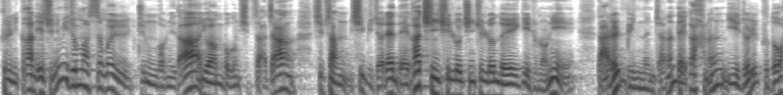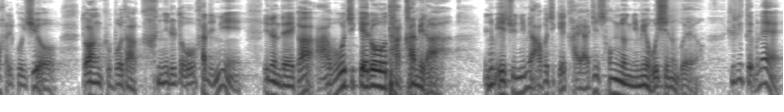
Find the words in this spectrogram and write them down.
그러니까 예수님이 이런 말씀을 주는 겁니다. 요한복음 14장 13, 12절에 내가 진실로 진실로 너에게 이르노니 나를 믿는 자는 내가 하는 일을 그도 할 것이요 또한 그보다 큰 일도 하리니 이는 내가 아버지께로 닭감이라. 왜냐면 예수님이 아버지께 가야지 성령님이 오시는 거예요. 그렇기 때문에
